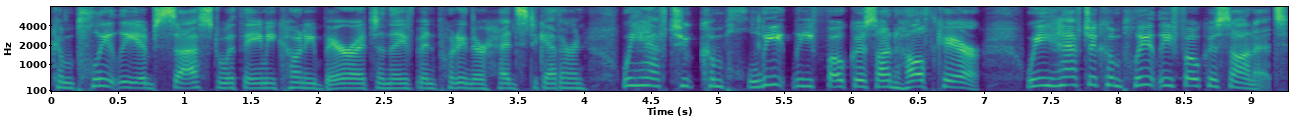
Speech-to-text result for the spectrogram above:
completely obsessed with Amy Coney Barrett and they've been putting their heads together and we have to completely focus on health care. We have to completely focus on it.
